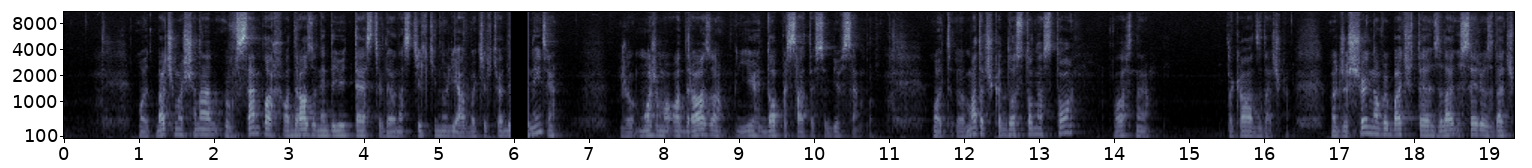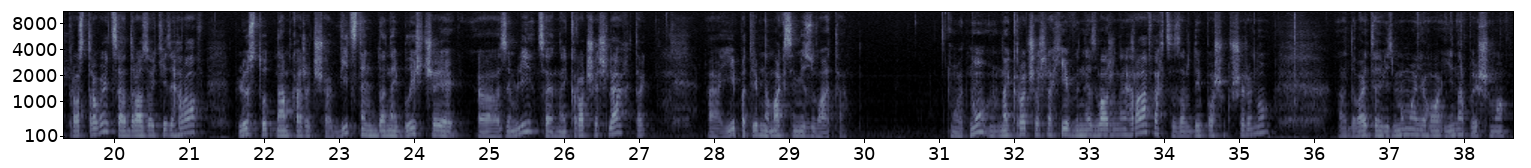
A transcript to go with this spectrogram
От, Бачимо, що нам в семплах одразу не дають тестів, де у нас тільки нулі або тільки одиниці. Можемо одразу їх дописати собі в семпл. От, е, маточка до 100 на 100, власне, така от задачка. Отже, щойно ви бачите серію задач про острови, це одразу якийсь граф. Плюс тут нам кажуть, що відстань до найближчої е, землі це найкоротший шлях, так? Е, її потрібно максимізувати. От, ну, Найкоротші шляхи в незважених графах це завжди пошук в ширину. Давайте візьмемо його і напишемо.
